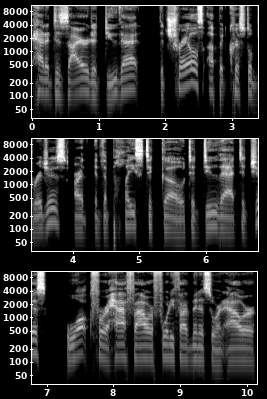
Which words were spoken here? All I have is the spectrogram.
had a desire to do that, the trails up at Crystal Bridges are the place to go to do that, to just walk for a half hour, 45 minutes or an hour.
